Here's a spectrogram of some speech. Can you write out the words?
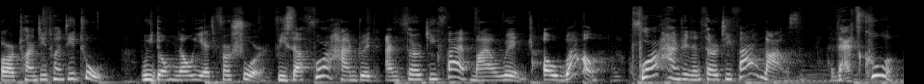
or 2022. We don't know yet for sure, with a 435 mile range. Oh wow, 435 miles! That's cool!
